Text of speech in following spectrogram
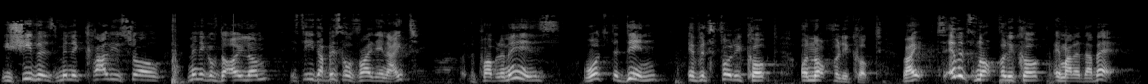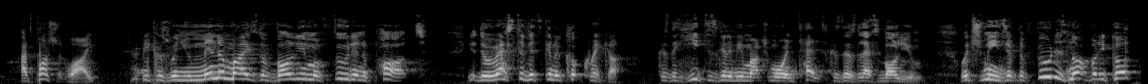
yeshivas, minig klal Yisrael, minig of the oilam, is to eat abyssal Friday night. But the problem is, what's the din if it's fully cooked or not fully cooked, right? So if it's not fully cooked, that's poshut. Why? Because when you minimize the volume of food in a pot, the rest of it's going to cook quicker. Because the heat is going to be much more intense because there's less volume. Which means if the food is not fully cooked,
